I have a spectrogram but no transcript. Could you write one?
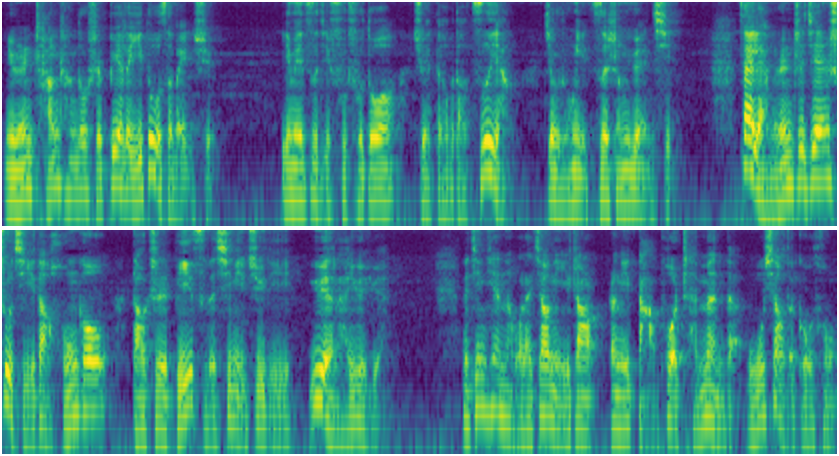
女人常常都是憋了一肚子委屈，因为自己付出多却得不到滋养，就容易滋生怨气，在两个人之间竖起一道鸿沟，导致彼此的心理距离越来越远。那今天呢，我来教你一招，让你打破沉闷的无效的沟通，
